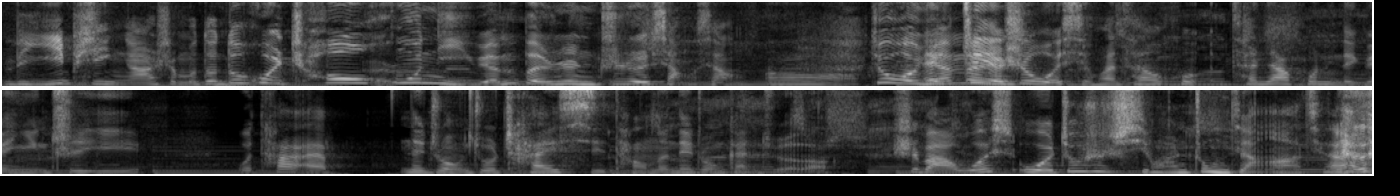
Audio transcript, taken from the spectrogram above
礼品啊什么的都会超乎你原本认知的想象哦。就我原本这也是我喜欢参婚参加婚礼的原因之一。我太爱那种就拆喜糖的那种感觉了，是吧？我我就是喜欢中奖啊，其他的。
